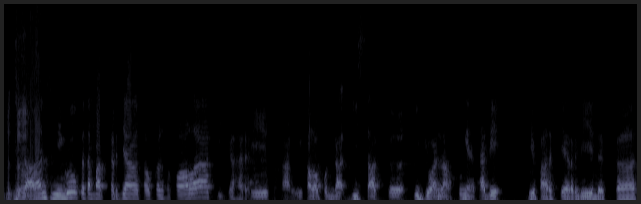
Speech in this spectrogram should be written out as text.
Betul. misalkan seminggu ke tempat kerja atau ke sekolah tiga hari sekali, kalaupun nggak bisa ke tujuan langsung ya tadi diparkir di dekat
